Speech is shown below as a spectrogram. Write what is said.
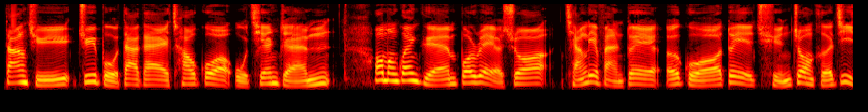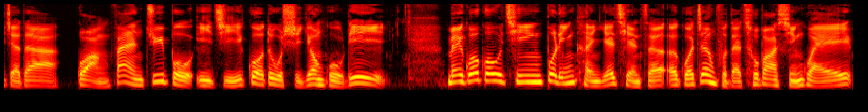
当局拘捕大概超过五千人。欧盟官员波瑞尔说，强烈反对俄国对群众和记者的广泛拘捕以及过度使用武力。美国国务卿布林肯也谴责俄国政府的粗暴行为。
